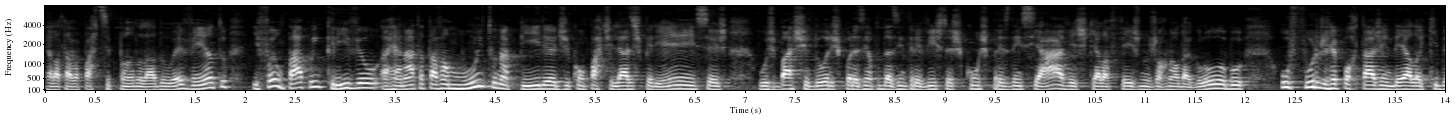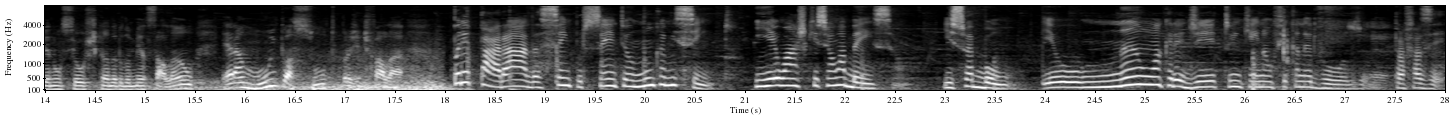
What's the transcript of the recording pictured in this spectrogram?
Ela estava participando lá do evento e foi um papo incrível. A Renata estava muito na pilha de compartilhar as experiências, os bastidores, por exemplo, das entrevistas com os presidenciáveis que ela fez no Jornal da Globo, o furo de reportagem dela que denunciou o escândalo do mensalão. Era muito assunto para a gente falar. Preparada 100% eu nunca me sinto. E eu acho que isso é uma benção. Isso é bom. Eu não acredito em quem não fica nervoso para fazer.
